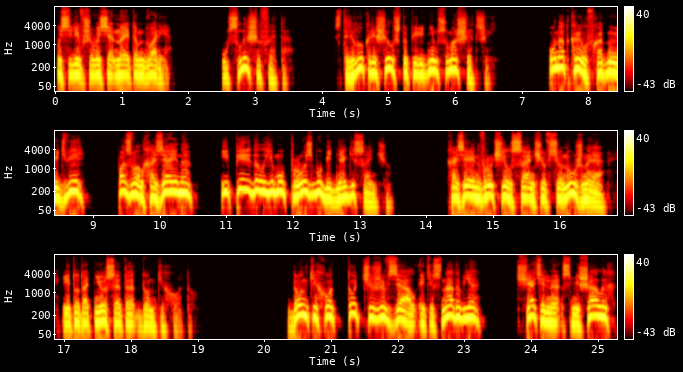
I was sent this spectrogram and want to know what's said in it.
поселившегося на этом дворе. Услышав это, стрелок решил, что перед ним сумасшедший. Он открыл входную дверь, позвал хозяина и передал ему просьбу бедняги Санчо. Хозяин вручил Санчо все нужное, и тот отнес это Дон Кихоту. Дон Кихот тотчас же взял эти снадобья, тщательно смешал их,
